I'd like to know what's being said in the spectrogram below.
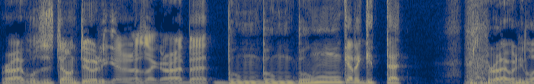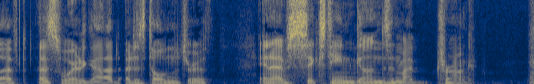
right. Well, just don't do it again." And I was like, "All right, bet." Boom, boom, boom. Gotta get that. right when he left, I swear to God, I just told him the truth. And I have 16 guns in my trunk.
